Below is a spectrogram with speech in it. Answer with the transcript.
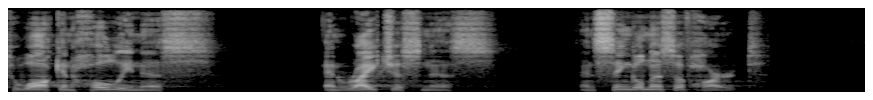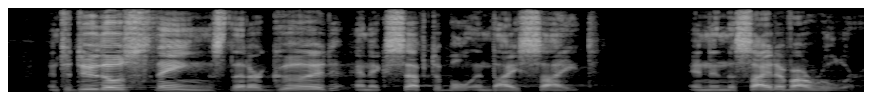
to walk in holiness and righteousness and singleness of heart, and to do those things that are good and acceptable in thy sight and in the sight of our rulers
